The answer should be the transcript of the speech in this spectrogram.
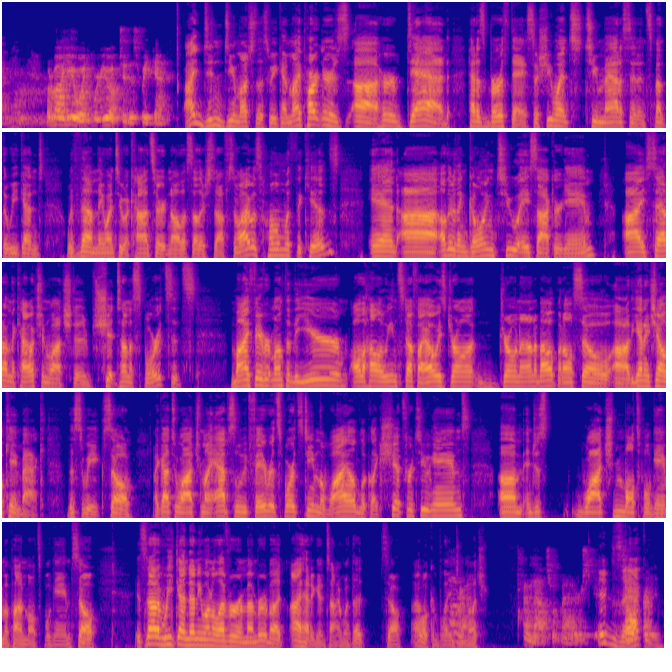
What about you? What were you up to this weekend? I didn't do much this weekend. My partner's, uh, her dad had his birthday, so she went to Madison and spent the weekend with them. They went to a concert and all this other stuff. So I was home with the kids, and uh, other than going to a soccer game, I sat on the couch and watched a shit ton of sports. It's my favorite month of the year. All the Halloween stuff I always drawn drone on about, but also uh, the NHL came back this week, so I got to watch my absolute favorite sports team, the Wild, look like shit for two games, um, and just watch multiple game upon multiple games. So it's not a weekend anyone will ever remember, but I had a good time with it, so I won't complain All too right. much. And that's what matters. Exactly.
